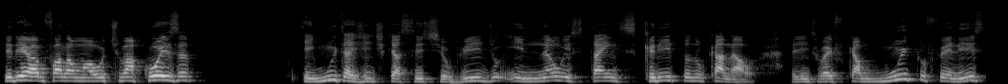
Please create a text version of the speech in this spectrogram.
Queria falar uma última coisa. Tem muita gente que assiste o vídeo e não está inscrito no canal. A gente vai ficar muito feliz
